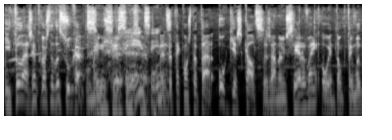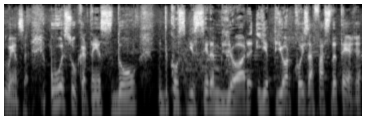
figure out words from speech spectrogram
E toda a gente gosta de açúcar, pelo menos, sim, sim, sim. pelo menos até constatar ou que as calças já não lhe servem, ou então que tem uma doença. O açúcar tem esse dom de conseguir ser a melhor e a pior coisa à face da Terra.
